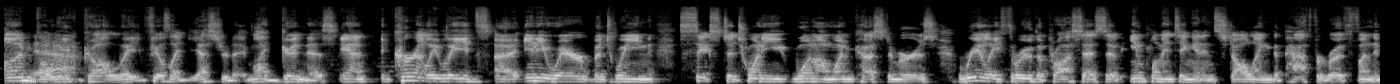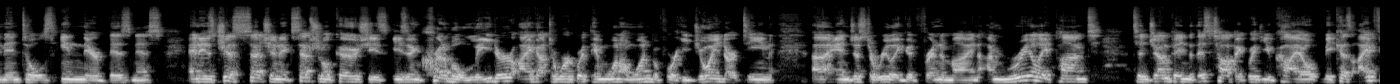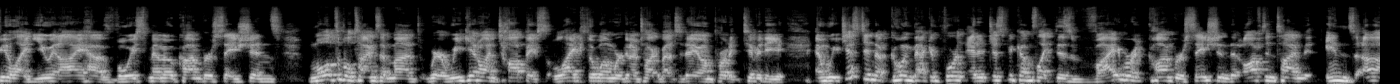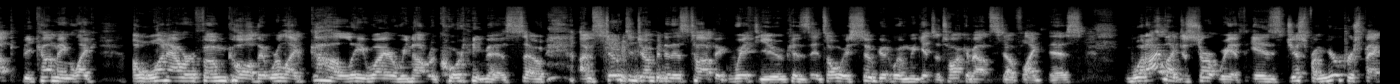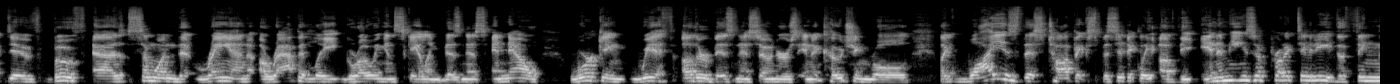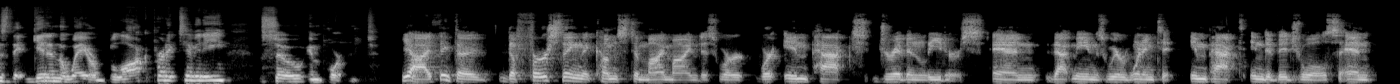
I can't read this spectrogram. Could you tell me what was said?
Unbelievable. Yeah. It feels like yesterday. My goodness. And it currently leads uh, anywhere between six to 20 one on one customers, really through the process of implementing and installing the Path for Growth fundamentals in their business. And is just such an exceptional coach. He's, he's an incredible leader. I got to work with him one on one before he joined our team, uh, and just a really good friend of mine. I'm really pumped to jump into this topic with you, Kyle, because I feel like you and I have voice memo conversations multiple times a month where we get on topics like the one we're going to talk about today on productivity. And we just end up going back and forth, and it just becomes like this vibrant conversation that oftentimes ends up becoming like a one hour phone call that we're like, golly, why are we not recording this? So I'm stoked to jump into this topic with you because it's always so good when we get to talk about stuff like this what I'd like to start with is just from your perspective, both as someone that ran a rapidly growing and scaling business and now working with other business owners in a coaching role, like why is this topic specifically of the enemies of productivity, the things that get in the way or block productivity, so important? Yeah, I think the the first thing that comes to my mind is we're we're impact driven leaders, and that means we're wanting to impact individuals. And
